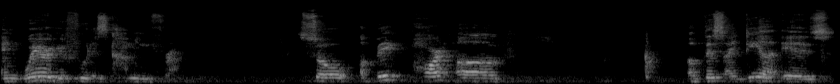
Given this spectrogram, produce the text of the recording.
and where your food is coming from. So a big part of of this idea is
